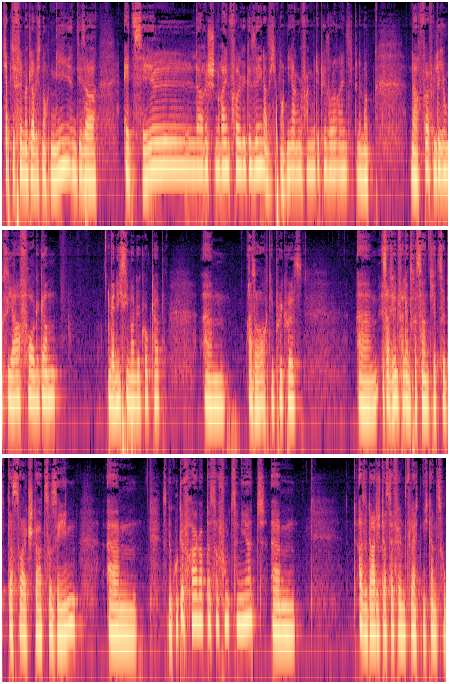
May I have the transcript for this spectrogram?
Ich habe die Filme, glaube ich, noch nie in dieser erzählerischen Reihenfolge gesehen. Also ich habe noch nie angefangen mit Episode 1. Ich bin immer nach Veröffentlichungsjahr vorgegangen, wenn ich sie mal geguckt habe. Ähm, also auch die Prequels. Ähm, ist auf jeden Fall interessant, jetzt so, das so als Start zu sehen. Ähm, ist eine gute Frage, ob das so funktioniert. Ähm, also dadurch, dass der Film vielleicht nicht ganz so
